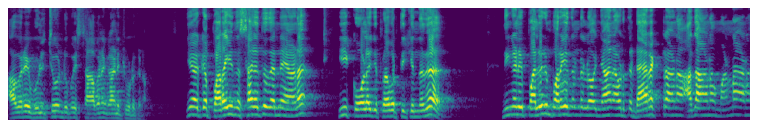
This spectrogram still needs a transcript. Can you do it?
അവരെ വിളിച്ചുകൊണ്ട് പോയി സ്ഥാപനം കാണിച്ചു കൊടുക്കണം. നീയൊക്കെ പറയുന്ന സ്ഥലത്ത് തന്നെയാണ് ഈ കോളേജ് പ്രവർത്തിക്കുന്നത്. നിങ്ങൾ പലരും പറയുന്നുണ്ടല്ലോ ഞാൻ അവിടുത്തെ ഡയറക്ടറാണ് അതാണ് മണ്ണാണ്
